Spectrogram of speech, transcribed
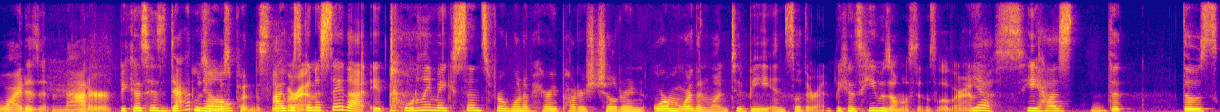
why does it matter? Because his dad was almost put into Slytherin. I was gonna say that it totally makes sense for one of Harry Potter's children, or more than one, to be in Slytherin. because he was almost in Slytherin. Yes, he has the those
